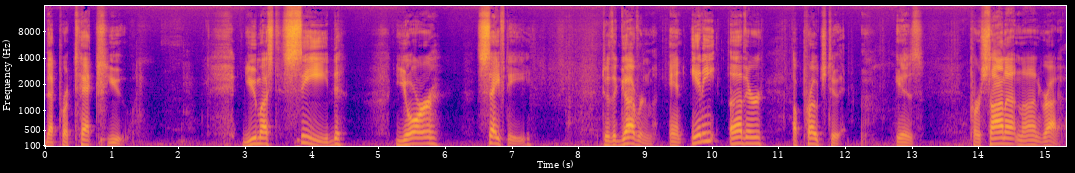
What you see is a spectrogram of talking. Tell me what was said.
that protects you. You must cede your safety to the government, and any other approach to it is persona non grata.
